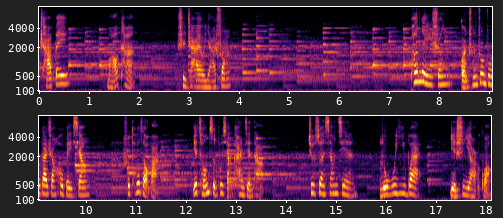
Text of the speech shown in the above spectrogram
茶杯、毛毯。”甚至还有牙刷。砰的一声，管春重重盖上后备箱，说：“拖走吧。”也从此不想看见他。就算相见，如无意外，也是一耳光。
